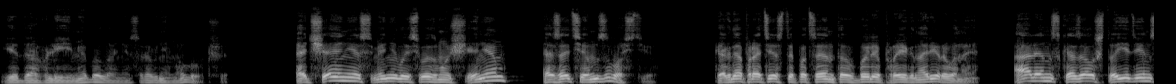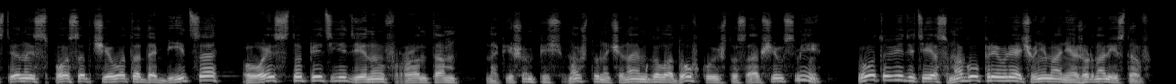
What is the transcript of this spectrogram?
Еда в Лиме была несравнимо лучше. Отчаяние сменилось возмущением, а затем злостью. Когда протесты пациентов были проигнорированы, Аллен сказал, что единственный способ чего-то добиться — выступить единым фронтом. Напишем письмо, что начинаем голодовку и что сообщим в СМИ. Вот увидите, я смогу привлечь внимание журналистов.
